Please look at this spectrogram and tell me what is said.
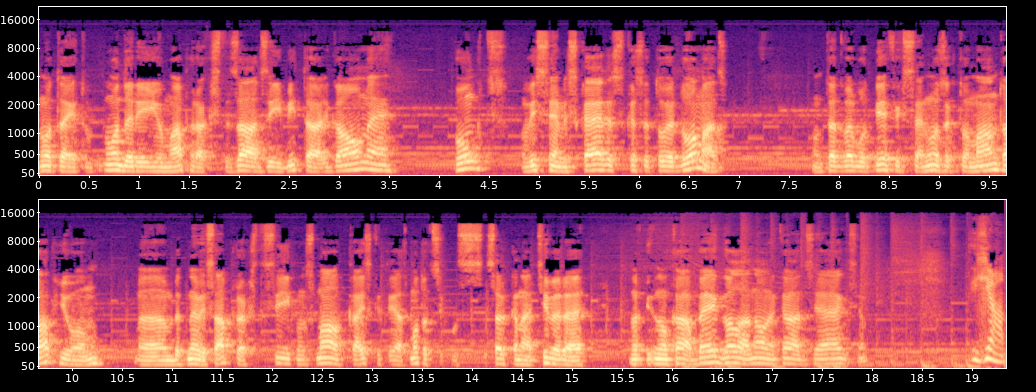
noteiktu nodarījumu apraksta zādzību itāļu gaumē, punkts, un visiem ir skaidrs, kas ar to ir domāts. Un tad varbūt piefiksē nozagto mantu apjomu, bet nevis apraksta sīk un smalki, kā izskatījās motociklis sarkanā ķiverē, no, no kā beigu galā nav nekādas jēgas. Jā.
